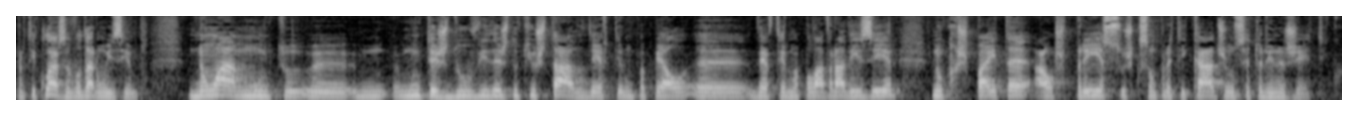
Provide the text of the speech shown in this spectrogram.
particulares. Eu vou dar um exemplo não há muito, eh, muitas dúvidas de que o Estado deve ter um papel, eh, deve ter uma palavra a dizer no que respeita aos preços que são praticados no setor energético.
